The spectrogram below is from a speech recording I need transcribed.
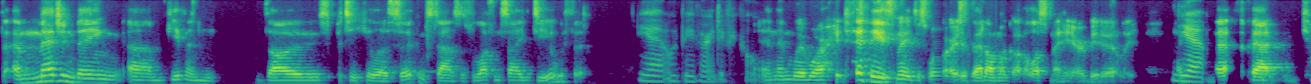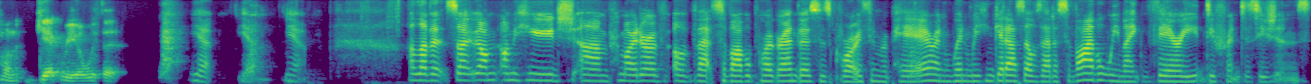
but imagine being um, given those particular circumstances for life and say deal with it yeah. It would be very difficult. and then we're worried here's me just worried about oh my god i lost my hair a bit early Yeah, that's about come on get real with it yeah, yeah, yeah. I love it. So I'm, I'm a huge um, promoter of, of that survival program versus growth and repair. And when we can get ourselves out of survival, we make very different decisions.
